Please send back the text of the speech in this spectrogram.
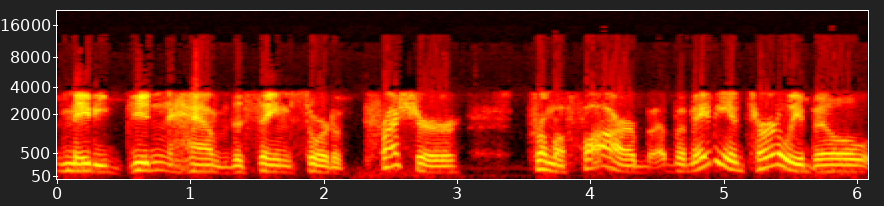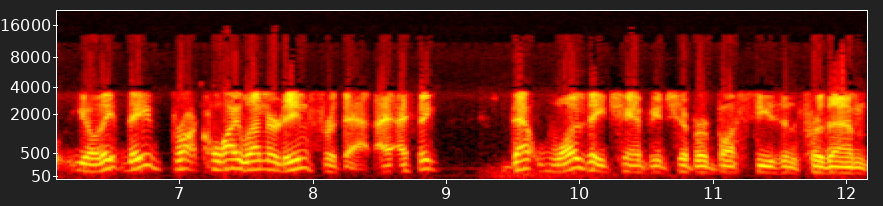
maybe didn't have the same sort of pressure from afar, but, but maybe internally, Bill, you know, they, they brought Kawhi Leonard in for that. I, I think that was a championship or bust season for them,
